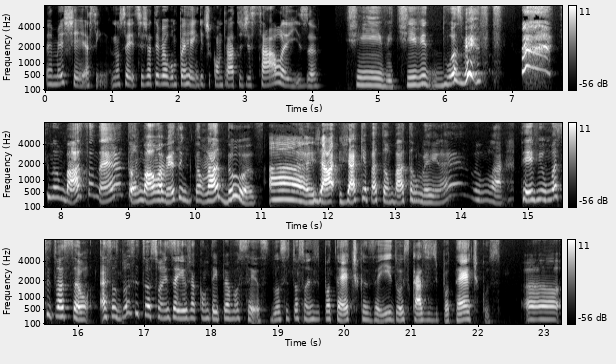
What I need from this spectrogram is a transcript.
é, mexer. Assim, não sei, você já teve algum perrengue de contrato de sala, Isa? Tive, tive duas vezes. que não basta, né? Tombar uma vez, tem que tomar duas. Ah, já, já que é para tombar também, né? Vamos lá. Teve uma situação, essas duas situações aí eu já contei para vocês, duas situações hipotéticas aí, dois casos hipotéticos Uh,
